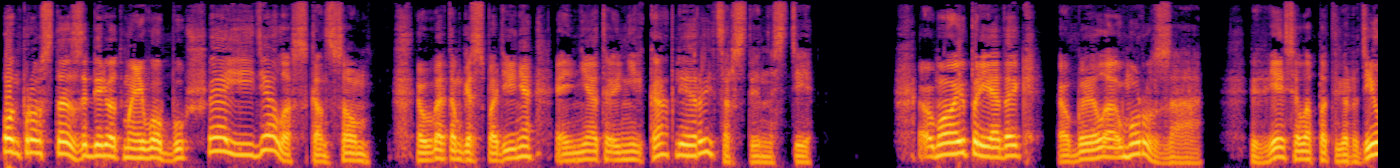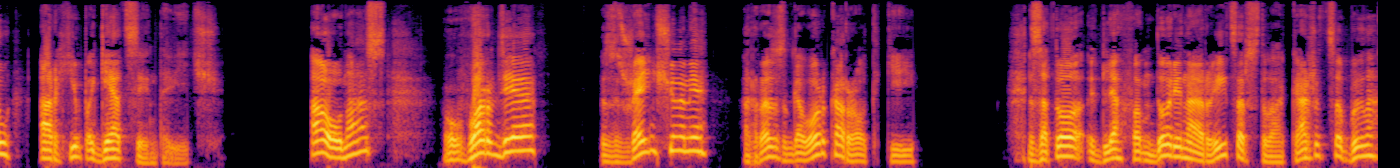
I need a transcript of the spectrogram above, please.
Он просто заберет моего буше и дело с концом. В этом господине нет ни капли рыцарственности. Мой предок был Мурза, — весело подтвердил Архип Геоцинтович. А у нас в Орде с женщинами разговор короткий. Зато для Фандорина рыцарство, кажется, было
